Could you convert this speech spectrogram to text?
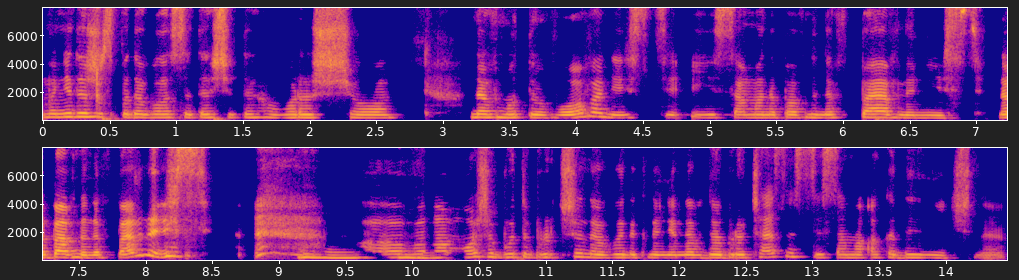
Мені дуже сподобалося те, що ти говориш, що невмотивованість і саме напевно невпевненість, напевно, невпевненість Mm-hmm. Вона може бути причиною виникнення недоброчесності саме академічної.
